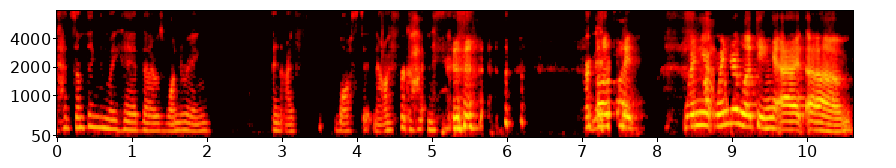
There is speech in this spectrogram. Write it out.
had something in my head that i was wondering and i've lost it now. I've forgotten. well, it's like when you're when you're looking at um,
